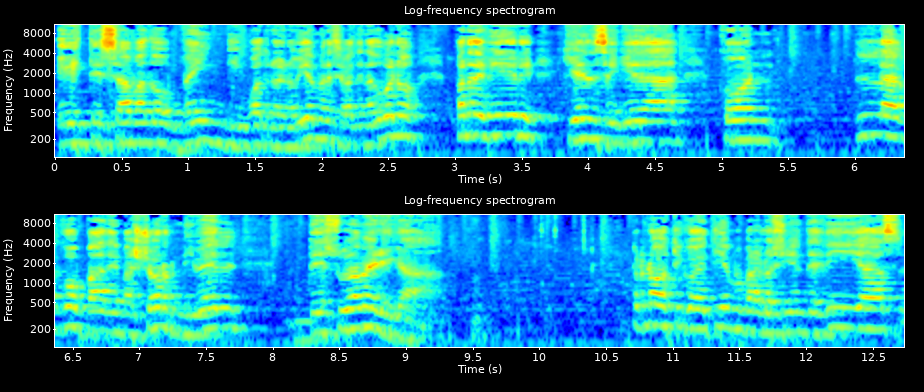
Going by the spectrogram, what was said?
este sábado 24 de noviembre. Se va a tener duelo para definir quién se queda con la copa de mayor nivel de Sudamérica. Pronóstico de tiempo para los siguientes días.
